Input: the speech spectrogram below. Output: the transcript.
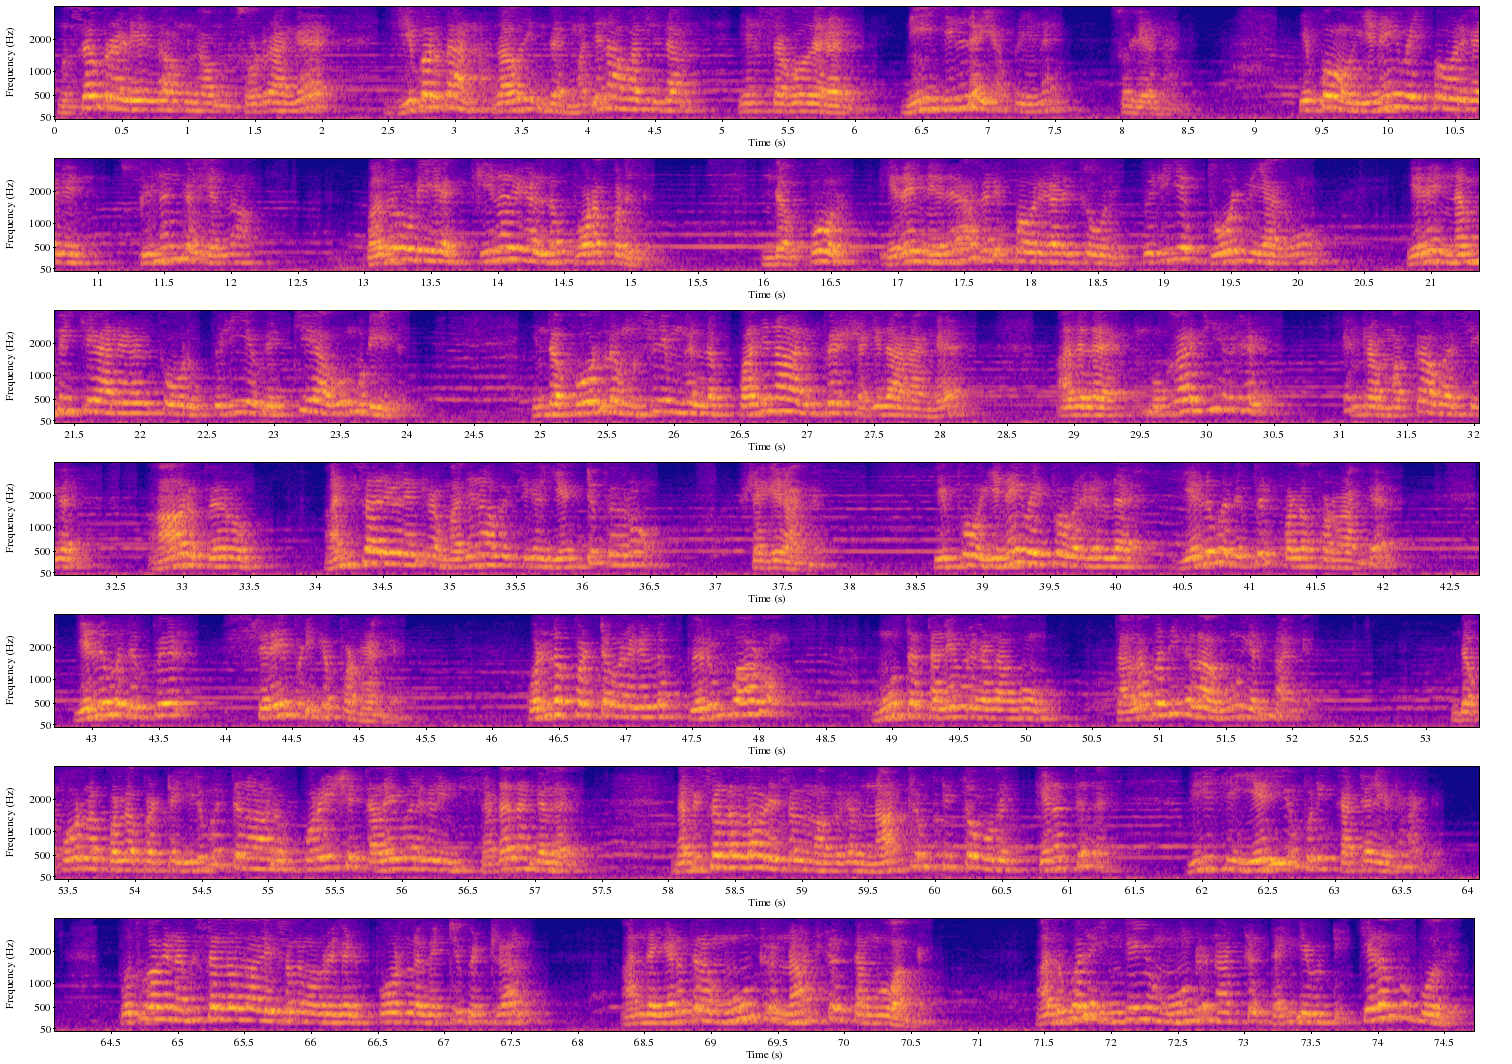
முசபர் அலி அவங்க அவங்க சொல்றாங்க இவர்தான் அதாவது இந்த மதினாவாசி தான் என் சகோதரர் நீ இல்லை அப்படின்னு சொல்லிடுறாங்க. இப்போ இணை வைப்பவர்களின் பிணங்கள் எல்லாம் பதிலுடைய கிணறுகளில் போடப்படுது. இந்த போர் இறை நிராகரிப்பவர்களுக்கு ஒரு பெரிய தோல்வியாகவும் இறை நம்பிக்கையாளர்களுக்கு ஒரு பெரிய வெற்றியாகவும் முடியுது. இந்த போர்ல முஸ்லிம்கள்ல பதினாறு பேர் ஷகிதாராங்க. அதுல முகாஜியர்கள் என்ற மக்காவாசிகள் ஆறு பேரும் அன்சாரிகள் என்ற மதினாவாசிகள் எட்டு பேரும் ஷகிராங்க. இப்போ இணை வைப்பவர்கள்ல எழுபது பேர் கொல்லப்படுறாங்க. எழுபது பேர் சிறைபிடிக்கப்படுறாங்க. கொல்லப்பட்டவர்கள்ல பெரும்பாலும் மூத்த தலைவர்களாகவும் தளபதிகளாகவும் இருந்தாங்க. இந்த போர்ல கொல்லப்பட்ட இருபத்தி நாலு குறைஷி தலைவர்களின் சடலங்களை நபிசல்லா அலிஸ்லாம் அவர்கள் நாற்றம் பிடித்த ஒரு கிணத்துல வீசி எரியும்படி கட்டளையிடுறாங்க. பொதுவாக நபிசல்லா அலிஸ்லாம் அவர்கள் போர்ல வெற்றி பெற்றால் அந்த இடத்துல மூன்று நாட்கள் தங்குவாங்க. அதுபோல இங்கேயும் மூன்று நாட்கள் தங்கிவிட்டு கிளம்பும் போது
